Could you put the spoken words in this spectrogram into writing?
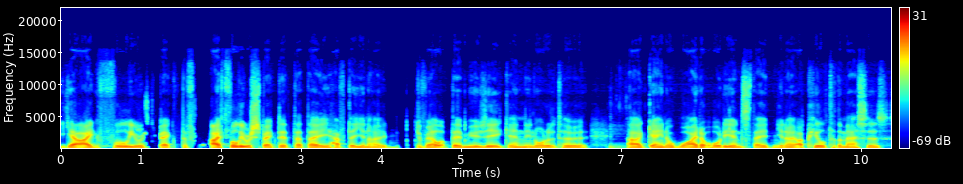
yeah, I fully respect the. I fully respect it that they have to, you know, develop their music, and in order to uh, gain a wider audience, they, you know, appeal to the masses.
